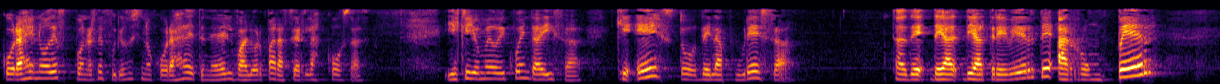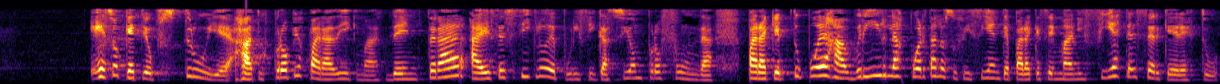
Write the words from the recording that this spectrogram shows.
Coraje no de ponerse furioso, sino coraje de tener el valor para hacer las cosas. Y es que yo me doy cuenta, Isa, que esto de la pureza, de atreverte a romper eso que te obstruye a tus propios paradigmas, de entrar a ese ciclo de purificación profunda, para que tú puedas abrir las puertas lo suficiente para que se manifieste el ser que eres tú.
